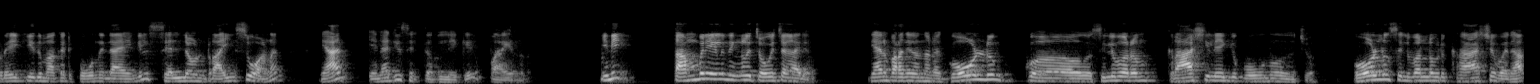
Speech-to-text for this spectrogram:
ബ്രേക്ക് ചെയ്ത് മാർക്കറ്റ് പോകുന്നില്ല എങ്കിൽ സെൽ ഓൺ റൈസും ആണ് ഞാൻ എനർജി സെക്ടറിലേക്ക് പറയുന്നത്. ഇനി കമ്പനിയിൽ നിങ്ങൾ ചോദിച്ച കാര്യം ഞാൻ പറഞ്ഞത് എന്താണ്? ഗോൾഡും സിൽവറും ക്രാഷിലേക്ക് പോകുന്നു എന്ന് വെച്ചു. ഗോൾഡും സിൽവറിലും ഒരു ക്രാഷ് വരാം.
